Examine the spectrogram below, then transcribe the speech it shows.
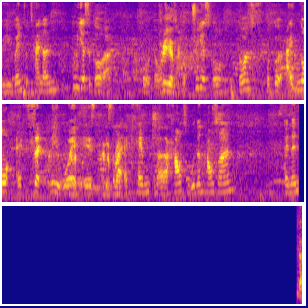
we went to Thailand two years ago. Uh, oh, Three years ago. Three years ago. The one's for good. I know exactly where the- it is. It's like a camp, the house, wooden house one. And then the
